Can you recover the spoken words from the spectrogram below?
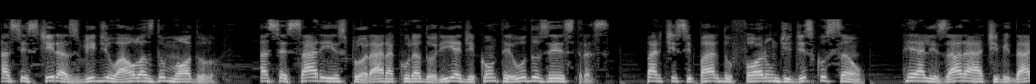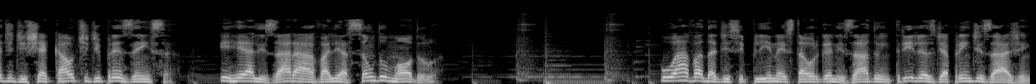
assistir às videoaulas do módulo, acessar e explorar a curadoria de conteúdos extras, participar do fórum de discussão, realizar a atividade de check-out de presença e realizar a avaliação do módulo. O AVA da disciplina está organizado em trilhas de aprendizagem,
